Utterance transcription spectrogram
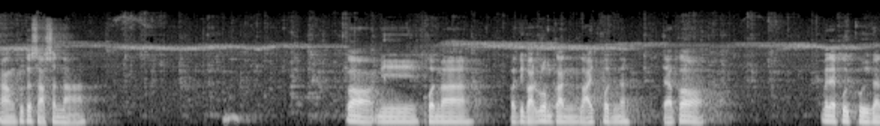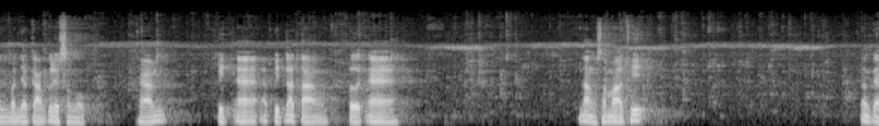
ทางพุทธศาสนา ก็มีคนมาปฏิบัติร่วมกันหลายคนนะ แต่ก็ไม่ได้พูดคุยกันบรรยากาศก็เลยสงบ แถมปิดแอร์ปิดหน้าต่าง เปิดแอร์นั่งสมาธิ ตั้งแต่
